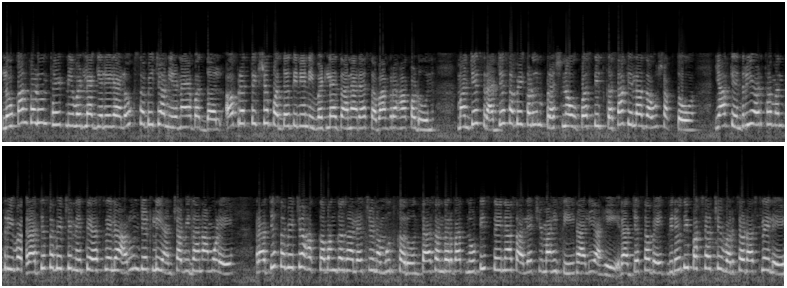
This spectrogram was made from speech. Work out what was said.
लोकांकडून थेट निवडल्या गेलेल्या लोकसभेच्या निर्णयाबद्दल अप्रत्यक्ष पद्धतीने निवडल्या जाणाऱ्या सभागृहाकडून म्हणजेच राज्यसभेकडून प्रश्न उपस्थित कसा केला जाऊ शकतो या केंद्रीय अर्थमंत्री व राज्यसभेचे नेते असलेल्या अरुण जेटली यांच्या विधानामुळे राज्यसभेचे हक्कभंग झाल्याचे नमूद करून त्या संदर्भात नोटीस देण्यात आल्याची माहिती मिळाली आहे. राज्यसभेत विरोधी पक्षाचे वरचढ असलेले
